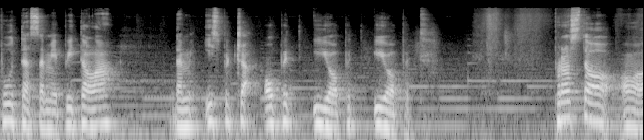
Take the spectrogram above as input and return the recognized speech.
puta sam je pitala da mi ispriča opet i opet i opet. Prosto, o,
